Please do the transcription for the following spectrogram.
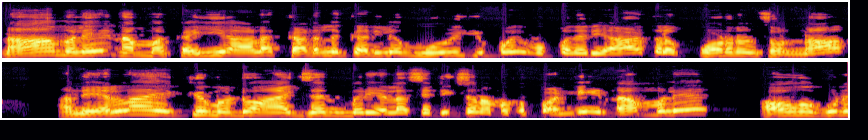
நாமளே நம்ம கையால கடலுக்கு அடியில மூழ்கி போய் முப்பது அடி ஆழத்துல போடுறோம்னு சொன்னா அந்த எல்லா எக்யூப்மெண்ட்டும் ஆக்சிஜன் இந்த மாதிரி எல்லா செட்டிங்ஸும் நமக்கு பண்ணி நம்மளே அவங்க கூட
